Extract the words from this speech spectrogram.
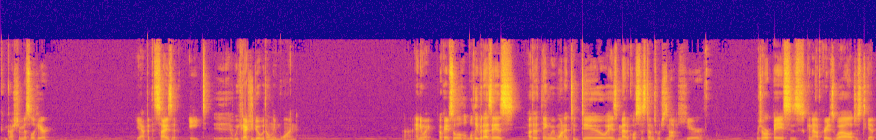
concussion missile here. Yeah, but the size of 8. Uh, we could actually do it with only one. Uh, anyway, okay, so we'll, we'll leave it as is. Other thing we wanted to do is medical systems, which is not here. Resort base is going to upgrade as well, just to get...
